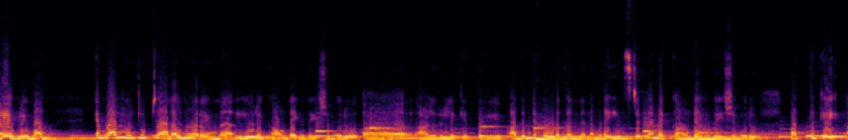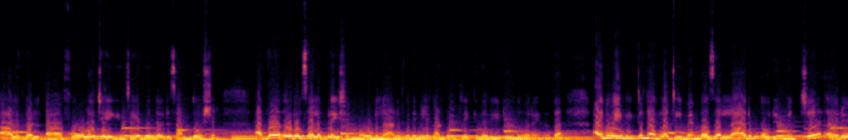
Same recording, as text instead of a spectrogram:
Hi everyone. Emran YouTube channel എന്ന് പറയുന്ന ഈ ഒരു അക്കൗണ്ട് ഏകദേശം ഒരു ആളുകളിലേക്ക് എത്തുകയും അതിന്റെ കൂടെ തന്നെ നമ്മുടെ ഇൻസ്റ്റഗ്രാം അക്കൗണ്ട് ഏകദേശം ഒരു പത്ത് കെ ആളുകൾ ഫോളോ ചെയ്യുകയും ചെയ്യുന്നതിന്റെ ഒരു സന്തോഷം. അത് ഒരു സെലിബ്രേഷൻ മോഡിലാണ് ഇപ്പോൾ നിങ്ങൾ കണ്ടുകൊണ്ടിരിക്കുന്ന വീഡിയോ എന്ന് പറയുന്നത്. അതിന് വേണ്ടിയിട്ട് ഞങ്ങളെ ടീം മെമ്പേഴ്സ് എല്ലാവരും ഒരുമിച്ച് ഒരു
